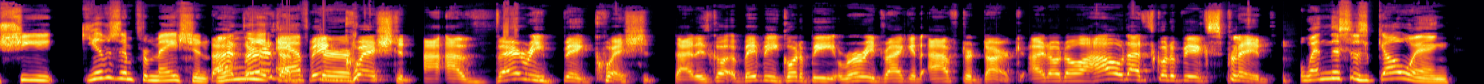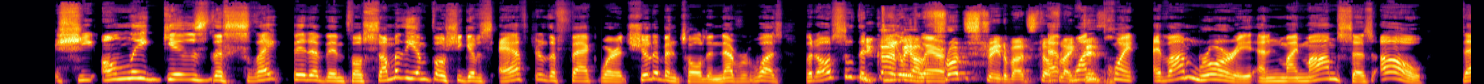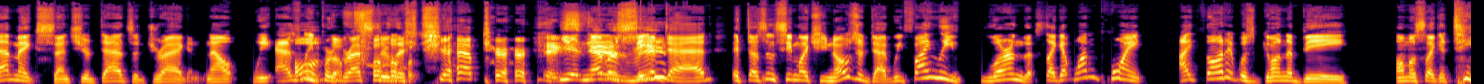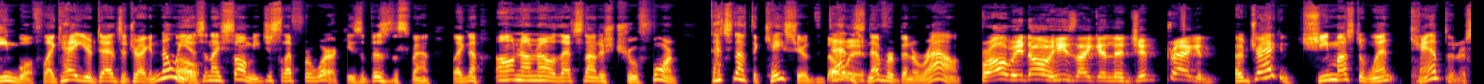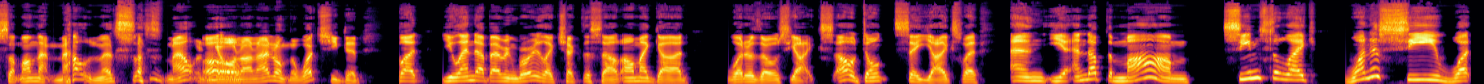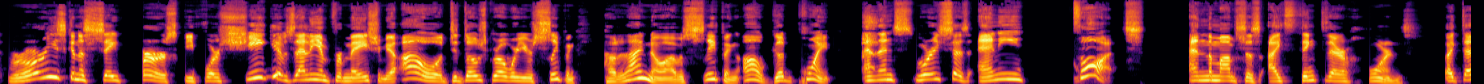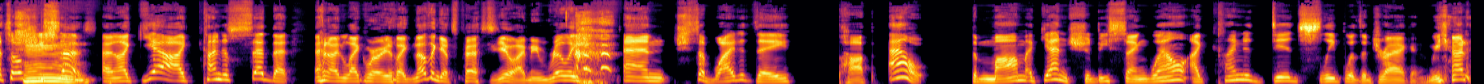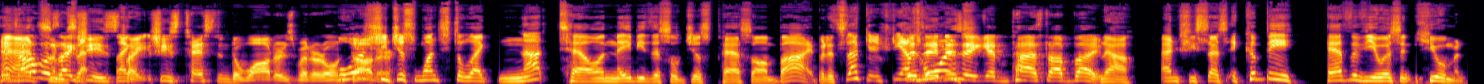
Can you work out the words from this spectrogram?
she gives information That, only there's a after big question, a, a very big question that is going maybe going to be Rory Dragon after dark. I don't know how that's going to be explained. when this is going she only gives the slight bit of info some of the info she gives after the fact where it should have been told and never was but also the you gotta be deal on where front street about stuff at like one this. point if i'm rory and my mom says oh that makes sense your dad's a dragon now we as we Hold the progress through this chapter you never see me? a dad. It doesn't seem like she knows her dad. We finally learned this. Like at one point, I thought it was gonna be almost like a teen wolf. Like, hey, your dad's a dragon. No, he Oh. isn't. I saw him. He just left for work. He's a businessman. Like, no, oh no, no, that's not his true form. That's not the case here. The No dad way. has never been around. For all we know, he's like a legit dragon. A dragon. She must have went camping or something on that mountain. That's, that's mountain Uh-oh. going on. I don't know what she did. But you end up having Rory like, check this out. Oh my God, what are those? Yikes. Oh, don't say yikes. What? And you end up, the mom seems to like want to see what Rory's going to say first before she gives any information. Oh, did those grow where you're sleeping? How did I know I was sleeping? Oh, good point. And then Rory says, any thoughts? And the mom says, I think they're horns. Like that's all she Hmm. says. And like, yeah, I kind of said that. And I like where you're like, nothing gets past you. I mean, really? and she said, Why did they pop out? The mom again should be saying, Well, I kind of did sleep with a dragon. We of It's almost some like sex." she's Like- like, she's testing the waters with her own or daughter. she just wants to like not tell, and maybe this will just pass on by. But it's not. She has this, horns. this ain't getting passed on by. No. And she says, it could be half of you isn't human.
